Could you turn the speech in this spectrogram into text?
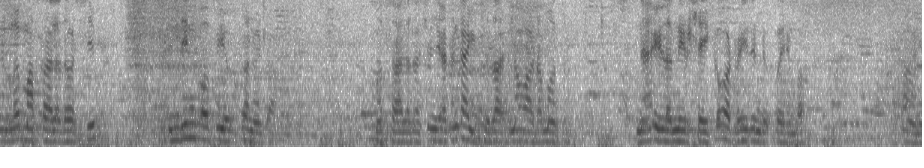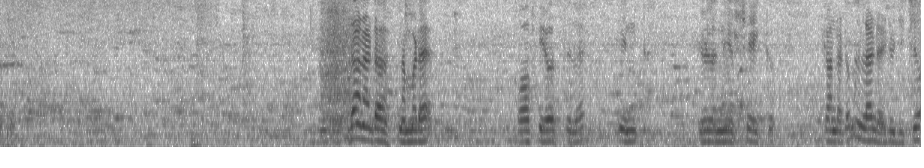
ഞങ്ങൾ മസാല ദോശയും ഇന്ത്യൻ കോഫി ഹൗസാണ് കേട്ടോ. മസാല ദോശയും ചേട്ടൻ കഴിച്ചതാണ് വട മാത്രം. ഞാൻ ഇളനീർ ഷേക്ക് ഓർഡർ ചെയ്തിട്ടുണ്ട് വരുമ്പോൾ കാണിക്കാം. ഇതാണ് കേട്ടോ നമ്മുടെ കോഫി ഹൗസിലെ ഇളനീർ ഷേക്ക് കണ്ടിട്ട് നല്ലാണ്ട് രുചിച്ചോ?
